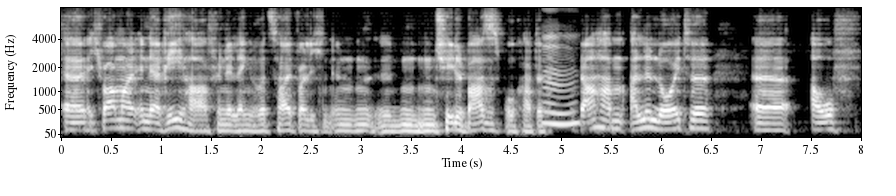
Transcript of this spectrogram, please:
Äh, ich war mal in der Reha für eine längere Zeit, weil ich einen, einen Schädelbasisbruch hatte. Mhm. Da haben alle Leute äh, auf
